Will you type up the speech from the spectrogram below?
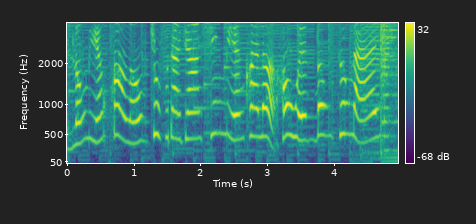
龙年画龙，祝福大家新年快乐，好运龙中来。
